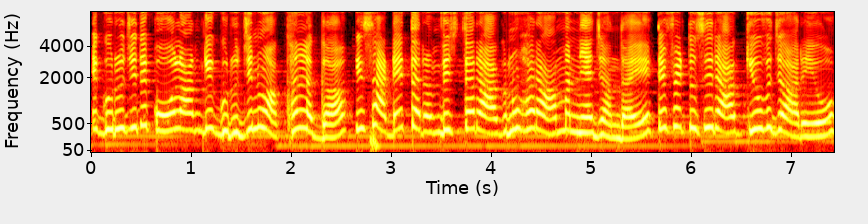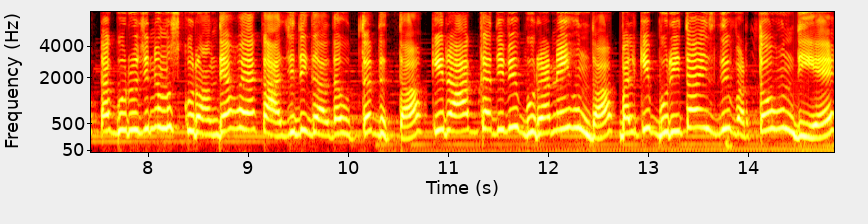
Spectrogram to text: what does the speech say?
ਤੇ ਗੁਰੂ ਜੀ ਦੇ ਕੋਲ ਆਣ ਕੇ ਗੁਰੂ ਜੀ ਨੂੰ ਆਖਣ ਲੱਗਾ ਕਿ ਸਾਡੇ ਧਰਮ ਵਿੱਚ ਤਾਂ ਰਾਗ ਨੂੰ ਹਰਾਮ ਮੰਨਿਆ ਜਾਂਦਾ ਏ ਤੇ ਫਿਰ ਤੁਸੀਂ ਰਾਗ ਕਿਉਂ ਵਜਾ ਰਹੇ ਹੋ? ਤਾਂ ਗੁਰੂ ਜੀ ਨੇ ਮੁਸਕਰਾਉਂਦਿਆਂ ਹੋਇਆ ਕਾਜੀ ਦੀ ਗੱਲ ਦਾ ਉੱਤਰ ਦਿੱਤਾ ਕਿ ਰਾਗ ਕਦੀ ਵੀ ਬੁਰਾ ਨਹੀਂ ਹੁੰਦਾ, ਬਲਕਿ ਬੁਰੀ ਤਾਂ ਇਸ ਦੀ ਵਰਤੋਂ ਹੁੰਦੀ ਏ।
